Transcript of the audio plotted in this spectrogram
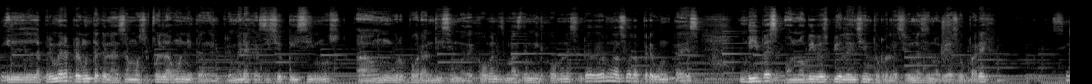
Y la primera pregunta que lanzamos, y fue la única en el primer ejercicio que hicimos a un grupo grandísimo de jóvenes, más de mil jóvenes, en realidad una sola pregunta es, ¿vives o no vives violencia en tus relaciones de noviazgo o pareja? Sí.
